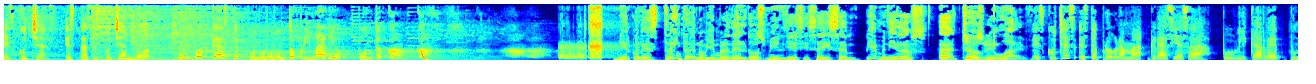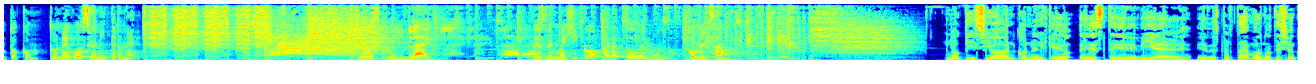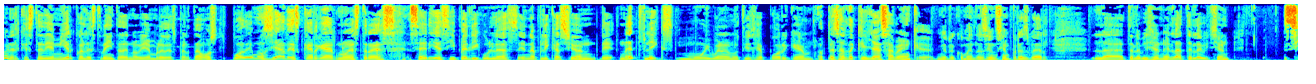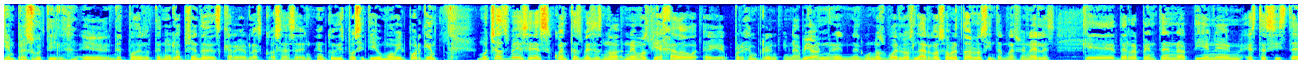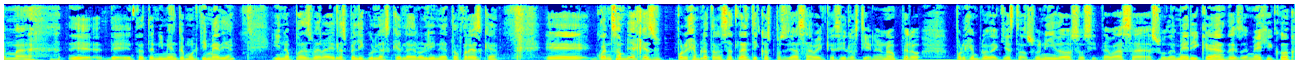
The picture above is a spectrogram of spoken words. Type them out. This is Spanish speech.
Escuchas, estás escuchando un podcast de punto primario.com. Miércoles 30 de noviembre del 2016. Sean bienvenidos a Just Green Live. Escuches este programa gracias a publicared.com, tu negocio en internet. Just Green Live. Desde México para todo el mundo. Comenzamos. Notición con el que este día eh, despertamos, notición con el que este día miércoles 30 de noviembre despertamos. Podemos ya descargar nuestras series y películas en la aplicación de Netflix. Muy buena noticia porque a pesar de que ya saben que mi recomendación siempre es ver la televisión en la televisión, siempre es útil eh, de poder tener la opción de descargar las cosas en, tu dispositivo móvil porque muchas veces, ¿cuántas veces no, hemos viajado, eh, por ejemplo, en, avión, en algunos vuelos largos, sobre todo los internacionales, que de repente no tienen este sistema de, de entretenimiento multimedia y no puedes ver ahí las películas que la aerolínea te ofrezca. Eh, cuando son viajes, por ejemplo, transatlánticos, pues ya saben que sí los tienen, ¿no? Pero, por ejemplo, de aquí a Estados Unidos o si te vas a Sudamérica desde México,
